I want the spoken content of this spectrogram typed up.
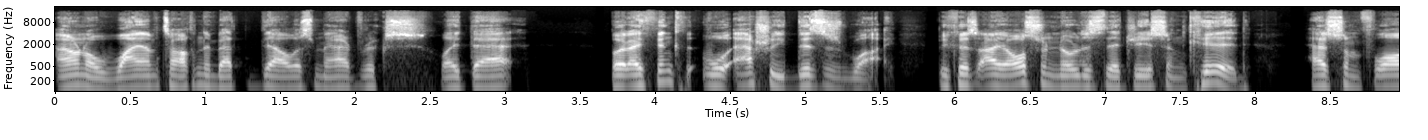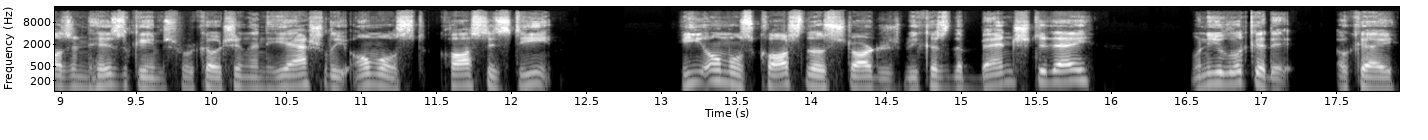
I don't know why I'm talking about the Dallas Mavericks like that, but I think well actually this is why because I also noticed that Jason Kidd has some flaws in his games for coaching, and he actually almost cost his team. He almost cost those starters because the bench today, when you look at it, okay,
